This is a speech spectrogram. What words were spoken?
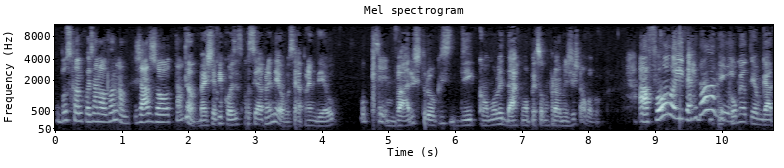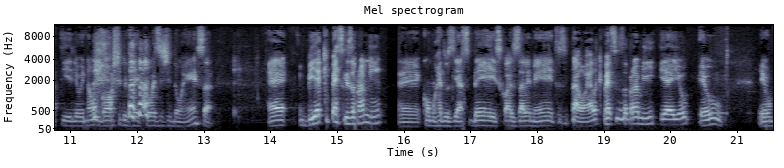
buscando coisa nova, não. Já Jota, Não, mas teve coisas que você aprendeu. Você aprendeu o quê? vários truques de como lidar com uma pessoa com problemas de estômago. Ah, foi? E Verdade. como eu tenho um gatilho e não gosto de ver coisas de doença, é Bia que pesquisa pra mim é, como reduzir a acidez, quais os alimentos e tal. Ela que pesquisa pra mim e aí eu, eu, eu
